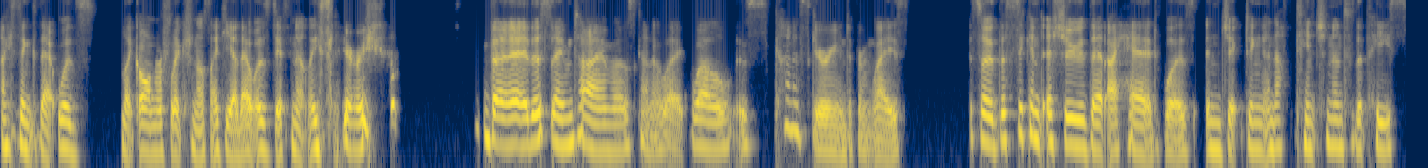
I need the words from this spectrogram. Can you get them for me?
I think that was like on reflection, I was like, yeah, that was definitely scary. but at the same time, I was kind of like, well, it's kind of scary in different ways. So the second issue that I had was injecting enough tension into the piece,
